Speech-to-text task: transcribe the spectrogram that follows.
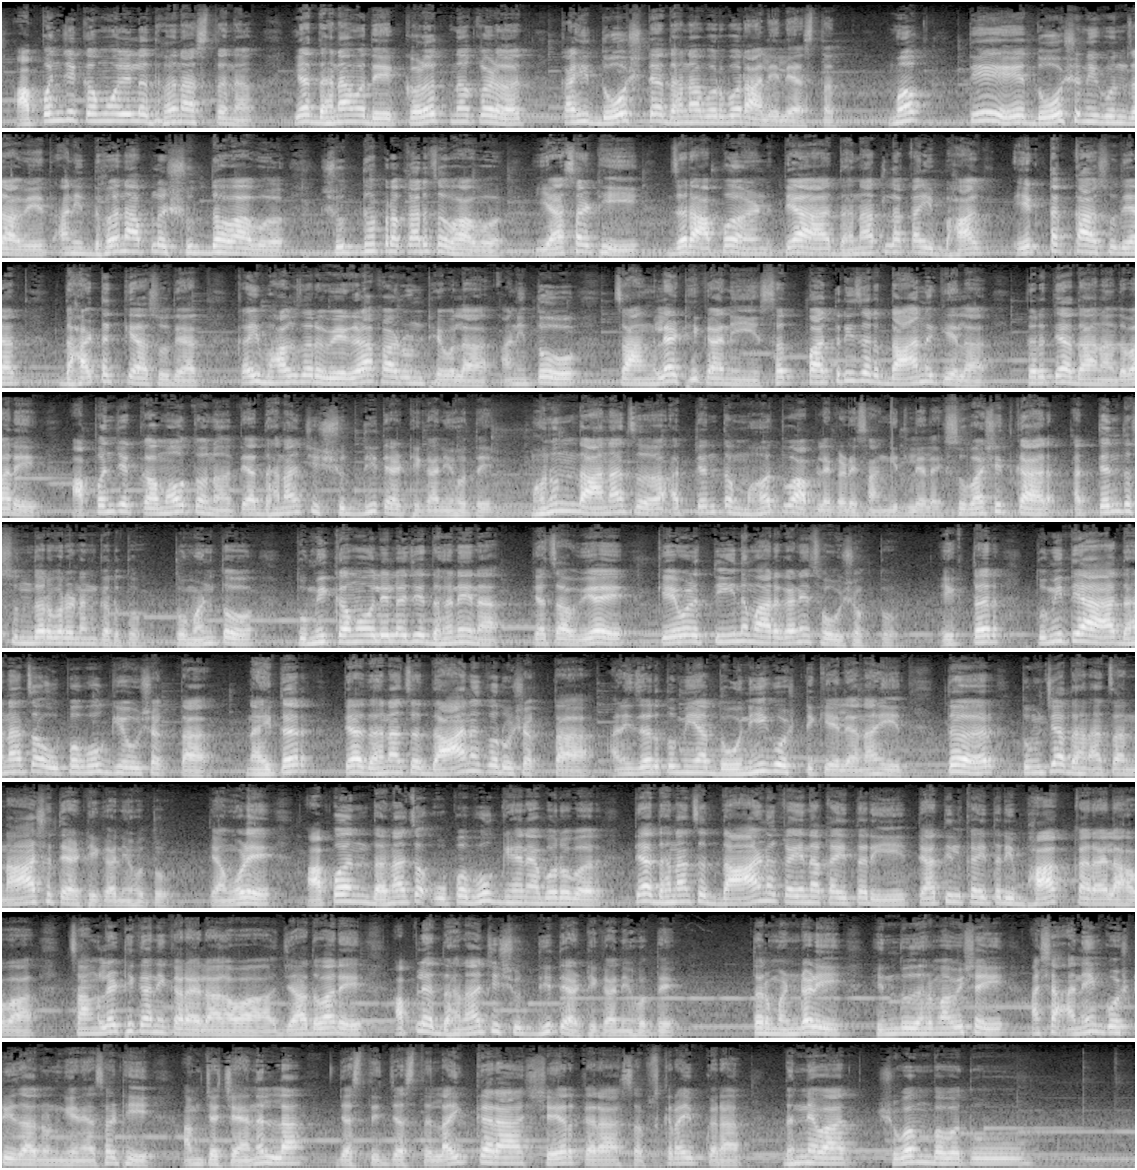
आपण जे कमवलेलं धन असतं ना या धनामध्ये कळत न कळत काही दोष त्या धनाबरोबर आलेले असतात. मग ते दोष निघून जावेत आणि धन आपलं शुद्ध व्हावं शुद्ध प्रकारचं व्हावं. यासाठी जर आपण त्या धनातला काही भाग एक टक्का असू द्यात दहा टक्के असू द्यात काही भाग जर वेगळा काढून ठेवला आणि तो चांगल्या ठिकाणी सत्पात्री जर दान केला तर त्या दानाद्वारे आपण जे कमवतो ना त्या धनाची शुद्धी त्या ठिकाणी होते. म्हणून दानाचं अत्यंत महत्त्व आपल्याकडे सांगितलेलं आहे. सुभाषितकार अत्यंत सुंदर वर्णन करतो. तो म्हणतो तुम्ही कमवलेलं जे धन आहे ना त्याचा व्यय केवळ तीन मार्गानेच होऊ शकतो. एकतर तुम्ही त्या धनाचा उपभोग घेऊ शकता नाहीतर त्या धनाचं दान करू शकता. आणि जर तुम्ही या दोन्ही गोष्टी केल्या नाहीत तर तुमच्या धनाचा नाश त्या ठिकाणी होतो. त्यामुळे आपण धनाचा उपभोग घेण्याबरोबर त्या धनाचं दान काही ना काहीतरी त्यातील काहीतरी भाग करायला हवा चांगल्या ठिकाणी करायला हवा ज्याद्वारे आपल्या धनाची शुद्धी त्या ठिकाणी होते. तर मंडळी हिंदू धर्माविषयी अशा अनेक गोष्टी जाणून घेण्यासाठी आमच्या चॅनलला जास्तीत जास्त लाईक करा शेअर करा सबस्क्राईब करा. धन्यवाद. शुभम भवतू.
